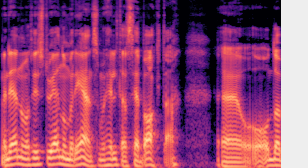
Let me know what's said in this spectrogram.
men det er noe at hvis du er nummer én, så må du hele tida se bak deg. Eh, og, da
